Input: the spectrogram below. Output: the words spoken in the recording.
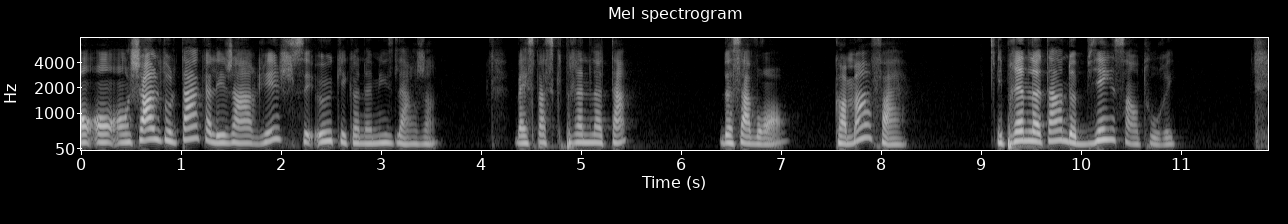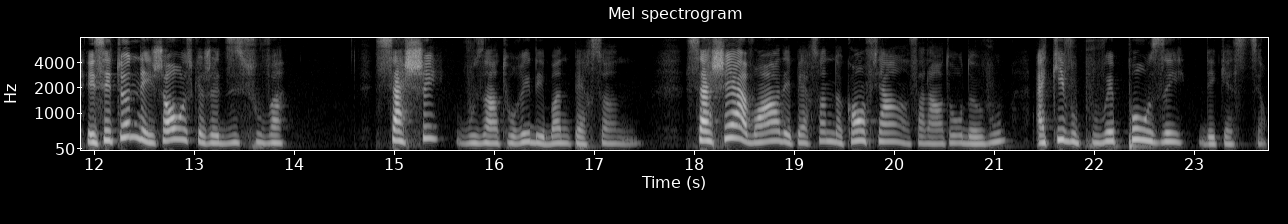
on, on, tout le temps que les gens riches, c'est eux qui économisent de l'argent. Bien, c'est parce qu'ils prennent le temps de savoir comment faire. Ils prennent le temps de bien s'entourer. Et c'est une des choses que je dis souvent. Sachez vous entourer des bonnes personnes. Sachez avoir des personnes de confiance alentour de vous à qui vous pouvez poser des questions.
